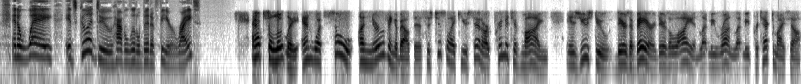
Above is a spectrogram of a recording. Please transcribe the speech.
in a way, it's good to have a little bit of fear, right? Absolutely. And what's so unnerving about this is just like you said, our primitive mind is used to there's a bear, there's a lion, let me run, let me protect myself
